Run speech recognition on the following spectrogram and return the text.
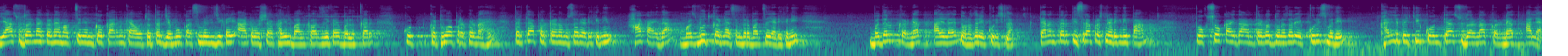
या सुधारणा करण्यामागचं नेमकं कारण काय होतं? तर जम्मू काश्मीर जे काही आठ वर्षाखालील बालकावर जे काही बलात्कार कुट कठुआ प्रकरण आहे तर त्या प्रकरणानुसार या ठिकाणी हा कायदा मजबूत करण्यासंदर्भाचं या ठिकाणी बदल करण्यात आलेला आहे दोन हजार एकोणीसला. त्यानंतर तिसरा प्रश्न या ठिकाणी पहा. पोक्सो कायदा अंतर्गत दोन हजार एकोणीसमध्ये खालीलपैकी कोणत्या सुधारणा करण्यात आल्या?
